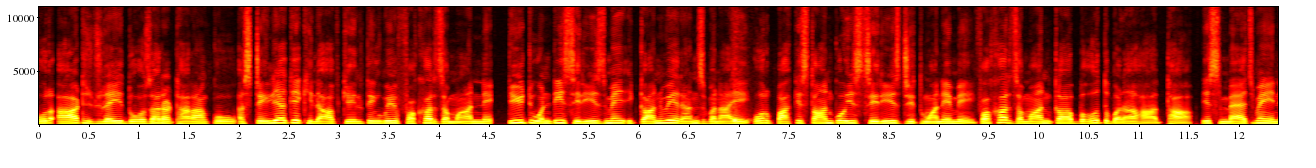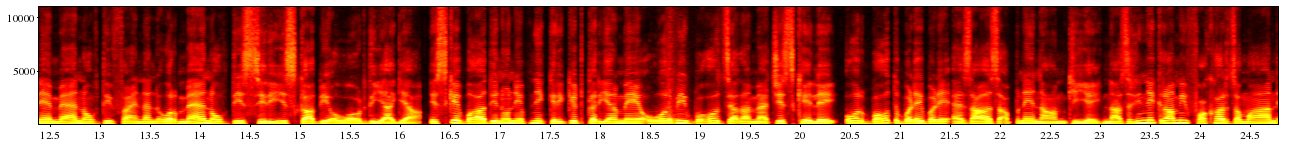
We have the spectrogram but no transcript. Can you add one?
और 8 जुलाई 2018 को ऑस्ट्रेलिया के खिलाफ खेलते हुए फखर जमान ने टी सीरीज़ में इक्यानवे रन बनाए और पाकिस्तान को इस सीरीज़ जितवाने में फखर जमान का बहुत बड़ा हाथ था। इस मैच में इन्हें मैन ऑफ़ द फाइनल और मैन ऑफ़ द सीरीज़ का भी अवार्ड दिया गया। इसके बाद इन्होंने अपने क्रिकेट करियर में और भी बहुत ज़्यादा मैचेस खेले और बहुत बड़े बड़े एजाज अपने नाम किए। नाजरीन करामी फखर जमान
